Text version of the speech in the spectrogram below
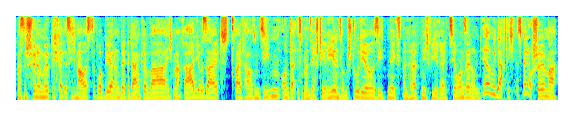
was eine schöne Möglichkeit ist, sich mal auszuprobieren. Und der Gedanke war, ich mache Radio seit 2007 und da ist man sehr steril in so einem Studio, sieht nichts, man hört nicht, wie die Reaktionen sind. Und irgendwie dachte ich, es wäre auch schön, mal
